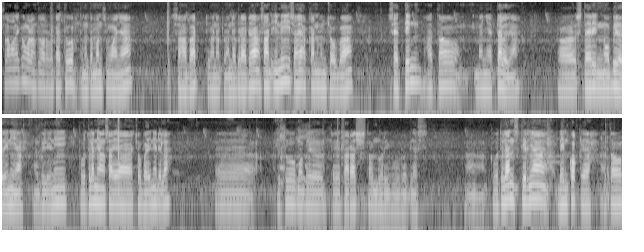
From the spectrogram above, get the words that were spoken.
Assalamualaikum warahmatullahi wabarakatuh teman-teman semuanya sahabat di mana pun anda berada. Saat ini saya akan mencoba setting atau menyetel ya uh, steering mobil ini ya. Mobil ini kebetulan yang saya coba ini adalah uh, itu mobil Toyota Rush tahun 2012 nah, kebetulan setirnya bengkok ya atau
